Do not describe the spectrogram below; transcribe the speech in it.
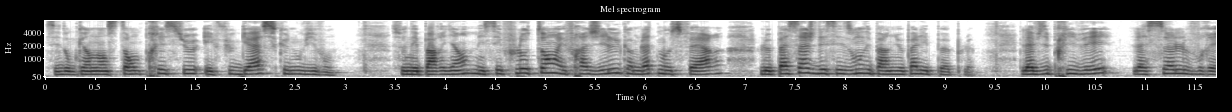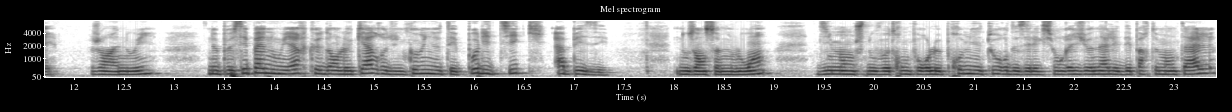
C'est donc un instant précieux et fugace que nous vivons. Ce n'est pas rien, mais c'est flottant et fragile comme l'atmosphère. Le passage des saisons n'épargne pas les peuples. La vie privée, la seule vraie, Jean Anouilh, ne peut s'épanouir que dans le cadre d'une communauté politique apaisée. Nous en sommes loin. Dimanche, nous voterons pour le premier tour des élections régionales et départementales.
